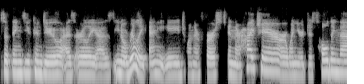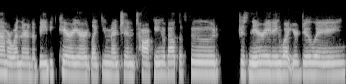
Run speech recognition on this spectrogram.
So things you can do as early as, you know, really any age when they're first in their high chair or when you're just holding them or when they're in the baby carrier, like you mentioned, talking about the food, just narrating what you're doing.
